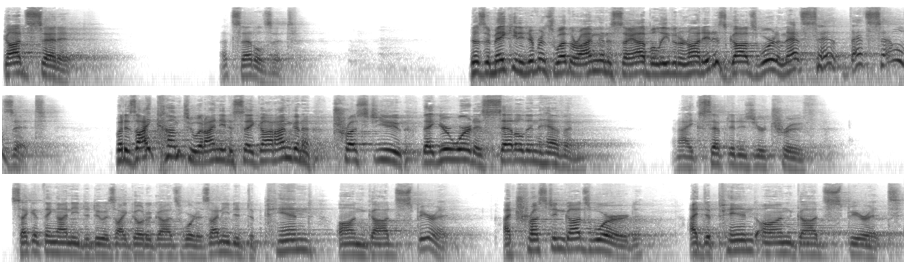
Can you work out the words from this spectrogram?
God said it. That settles it. Does it make any difference whether I'm going to say I believe it or not? It is God's word, and that, set, that settles it. But as I come to it, I need to say, God, I'm going to trust you that your word is settled in heaven, and I accept it as your truth. Second thing I need to do as I go to God's word is I need to depend on God's Spirit. I trust in God's word I depend on God's Spirit.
